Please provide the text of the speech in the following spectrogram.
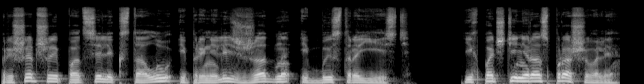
пришедшие подсели к столу и принялись жадно и быстро есть. Их почти не расспрашивали,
